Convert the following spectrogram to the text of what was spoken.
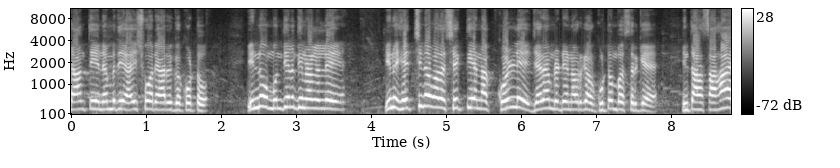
ಶಾಂತಿ, ನೆಮ್ಮದಿ, ಐಶ್ವರ್ಯ, ಆರೋಗ್ಯ ಕೊಟ್ಟು ಇನ್ನೂ ಮುಂದಿನ ದಿನಗಳಲ್ಲಿ ಇನ್ನೂ ಹೆಚ್ಚಿನವಾದ ಶಕ್ತಿಯನ್ನು ಕೊಳ್ಳಿ ಜಯರಾಮ್ ರೆಡ್ಡಿ ಅಣ್ಣವ್ರಿಗೆ ಅವ್ರ ಕುಟುಂಬಸ್ಥರಿಗೆ ಇಂತಹ ಸಹಾಯ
